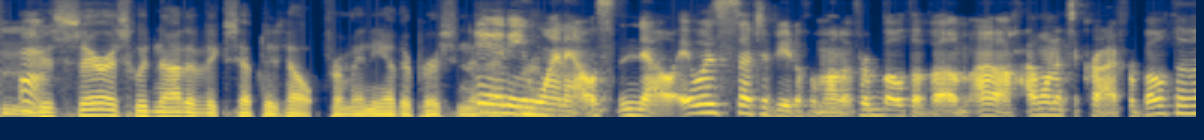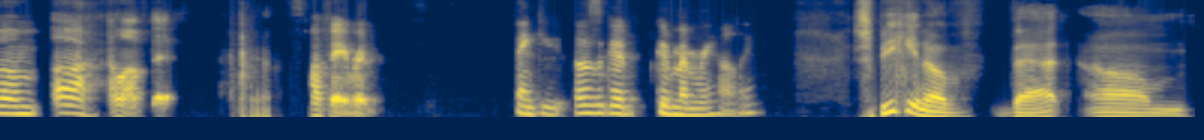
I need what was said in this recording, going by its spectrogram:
Hmm. Viserys would not have accepted help from any other person. In. Anyone else? No, it was such a beautiful moment for both of them. Oh, I wanted to cry for both of them. Oh, I loved it. It's my favorite. thank you that was a good good memory holly Speaking of that, um,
